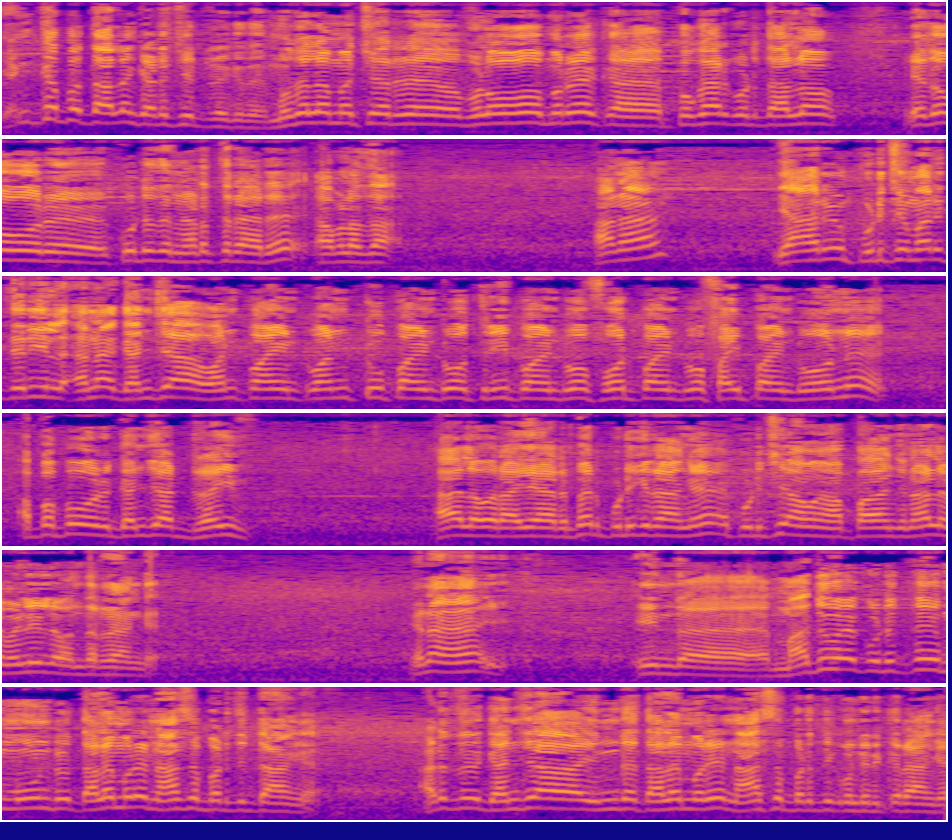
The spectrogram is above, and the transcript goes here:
எங்கே பார்த்தாலும் கிடைச்சிட்டு இருக்குது. முதலமைச்சர் இவ்வளோ முறை க- புகார் கொடுத்தாலும் ஏதோ ஒரு கூட்டத்தை நடத்துகிறாரு அவ்வளோதான் ஆனால் யாரும் பிடிச்ச மாதிரி தெரியல. ஆனால் கஞ்சா one point one two point O three point O four point O five point ஓன்னு அப்பப்போ ஒரு கஞ்சா டிரைவ் அதில் ஒரு ஐயாயிரம் பேர் பிடிக்கிறாங்க. பிடிச்சி அவங்க பதினஞ்சு நாள் வெளியில் வந்துடுறாங்க. ஏன்னா இந்த மதுவை கொடுத்து மூன்று தலைமுறை நாசப்படுத்திட்டாங்க. அடுத்தது கஞ்சா இந்த தலைமுறையை நாசப்படுத்தி கொண்டிருக்கிறாங்க.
